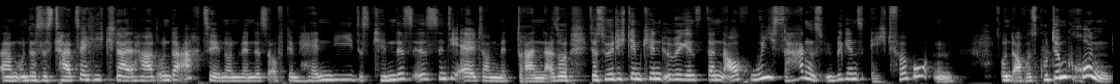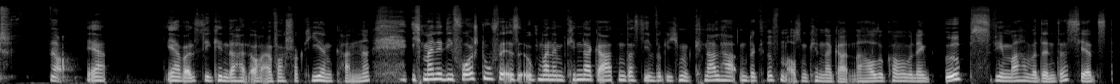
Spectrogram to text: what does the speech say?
Ähm, und das ist tatsächlich knallhart unter 18. Und wenn das auf dem Handy des Kindes ist, sind die Eltern mit dran. Also das würde ich dem Kind übrigens dann auch ruhig sagen. Ist übrigens echt verboten. Und auch aus gutem Grund. Ja. Ja. Ja, weil es die Kinder halt auch einfach schockieren kann. Ne? Ich meine, die Vorstufe ist irgendwann im Kindergarten, dass die wirklich mit knallharten Begriffen aus dem Kindergarten nach Hause kommen und man denkt, ups, wie machen wir denn das jetzt?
